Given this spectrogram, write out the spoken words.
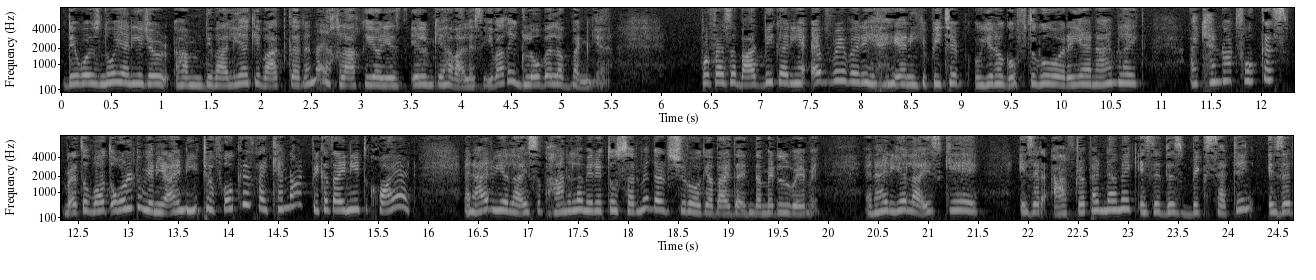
دیر واز نو یعنی جو ہم دیوالیہ کی بات کر رہے ہیں نا، اخلاقی اور علم کے حوالے سے، یہ واقعی گلوبل اب بن گیا ہے۔ پروفیسر بات بھی کر رہی ہیں ایوری بڑی یعنی کہ پیچھے یو نو گفتگو ہو رہی ہے and I am like I can not focus میں تو بہت اولڈ ہوں یعنی I need to focus I can not because I need quiet and I realize سبحان اللہ، میرے تو سر میں درد شروع ہو گیا بائی دا ان دا مڈل وے میں۔ اینڈ آئی ریئلائز کہ is it after pandemic is it this big setting is it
